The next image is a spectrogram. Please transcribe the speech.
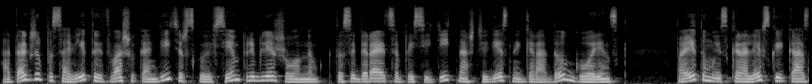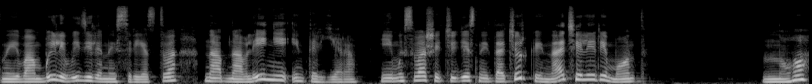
а также посоветует вашу кондитерскую всем приближенным, кто собирается посетить наш чудесный городок Горинск. Поэтому из королевской казны вам были выделены средства на обновление интерьера, и мы с вашей чудесной дочуркой начали ремонт». «Но...»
